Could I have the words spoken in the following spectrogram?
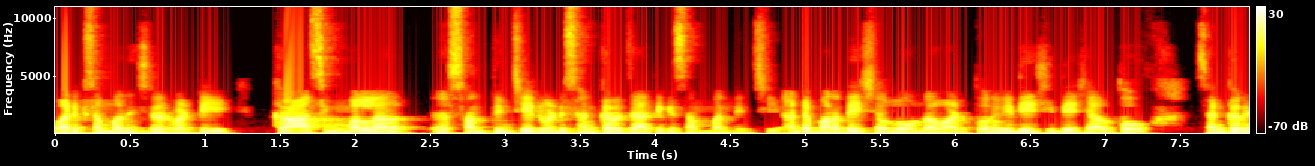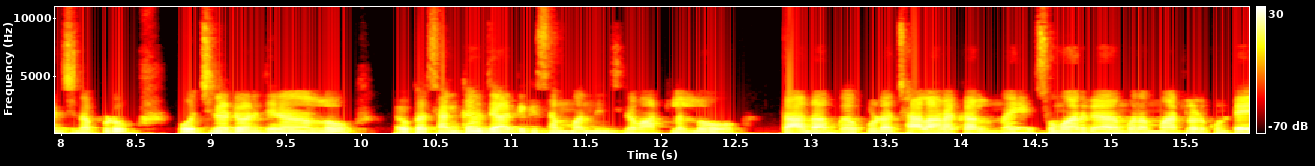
వాటికి సంబంధించినటువంటి క్రాసింగ్ వల్ల సంతించేటువంటి సంకర జాతికి సంబంధించి అంటే మన దేశంలో ఉన్న వాటితోనే విదేశీ దేశాలతో సంకరించినప్పుడు వచ్చినటువంటి జననంలో ఒక సంకర జాతికి సంబంధించిన వాటిలలో దాదాపుగా కూడా చాలా రకాలు ఉన్నాయి సుమారుగా మనం మాట్లాడుకుంటే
